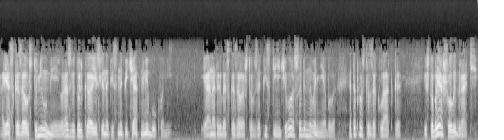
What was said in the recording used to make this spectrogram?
А я сказал, что не умею, разве только если написано печатными буквами. И она тогда сказала, что в записке ничего особенного не было, это просто закладка, и чтобы я шел играть».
